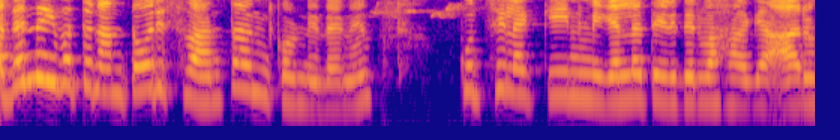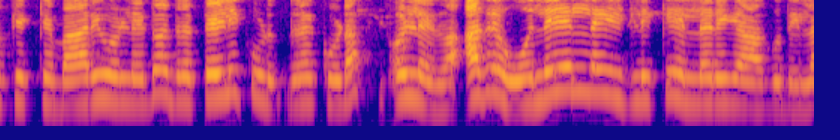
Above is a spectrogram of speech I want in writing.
ಅದನ್ನು ಇವತ್ತು ನಾನು ತೋರಿಸುವ ಅಂತ ಅಂದ್ಕೊಂಡಿದ್ದೇನೆ ಕುಚ್ಚಿಲಕ್ಕಿ ನಿಮಗೆಲ್ಲ ತಿಳಿದಿರುವ ಹಾಗೆ ಆರೋಗ್ಯಕ್ಕೆ ಭಾರಿ ಒಳ್ಳೆಯದು ಅದರ ತೆಳಿ ಕುಡಿದ್ರೆ ಕೂಡ ಒಳ್ಳೆಯದು ಆದರೆ ಒಲೆಯಲ್ಲೇ ಇಡಲಿಕ್ಕೆ ಎಲ್ಲರಿಗೆ ಆಗೋದಿಲ್ಲ.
